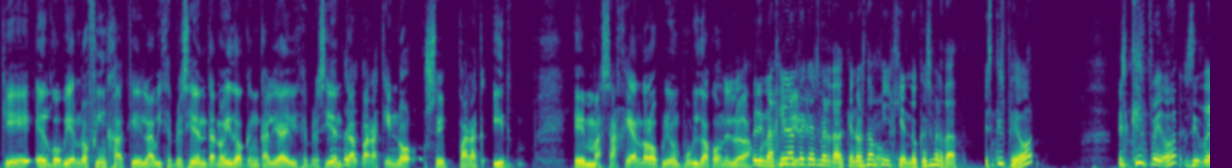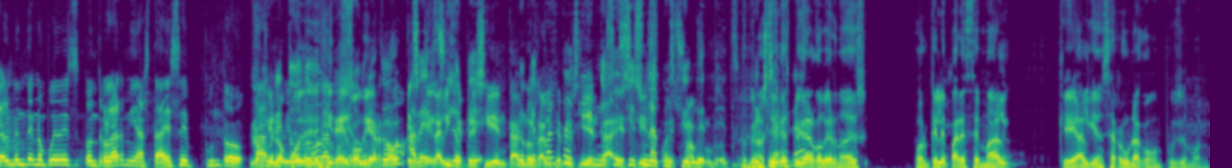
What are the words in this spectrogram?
que el gobierno finja que la vicepresidenta no ha ido en calidad de vicepresidenta para que no se para ir eh, masajeando a la opinión pública con el Pero imagínate que, que, es verdad, que no están no. fingiendo, que es verdad. Es que es peor. Es que es peor, si realmente no puedes controlar ni hasta ese punto. Lo que no puede decir el gobierno es que la vicepresidenta no es la vicepresidenta. No sé si es una cuestión de. Lo que nos tiene que explicar el gobierno es por qué le parece mal que alguien se reúna con Puigdemont.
